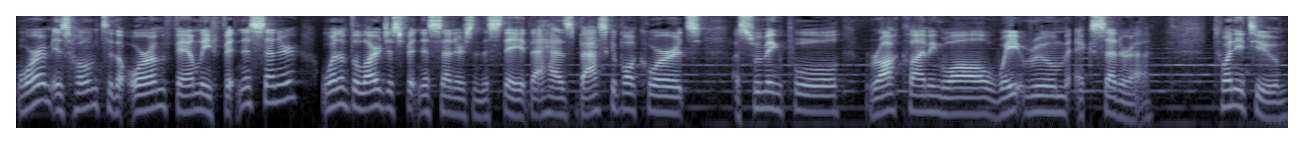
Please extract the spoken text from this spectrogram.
Orem is home to the Orem Family Fitness Center, one of the largest fitness centers in the state that has basketball courts, a swimming pool, rock climbing wall, weight room, etc. 22.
